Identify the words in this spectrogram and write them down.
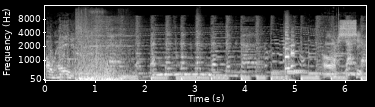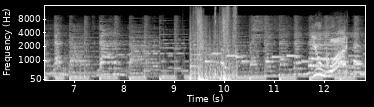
Oh, hey. Oh, shit. You what? What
